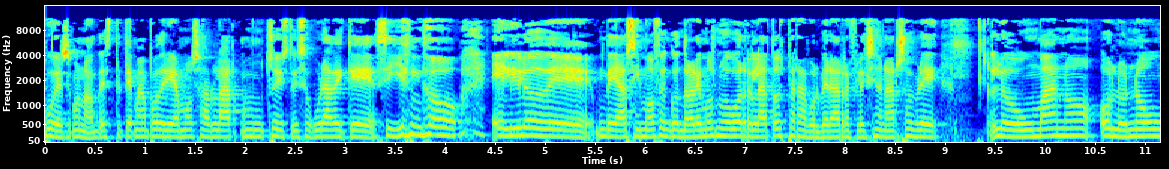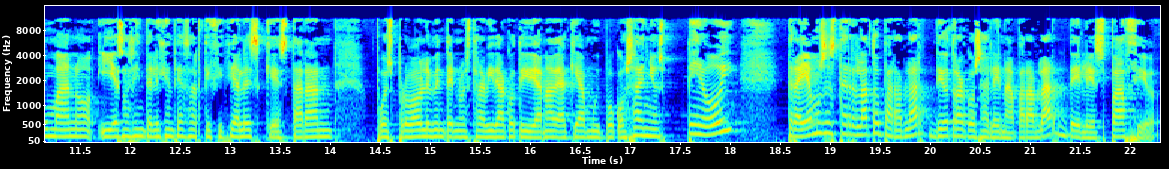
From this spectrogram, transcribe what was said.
pues bueno, de este tema podríamos hablar mucho y estoy segura de que siguiendo el hilo de, Asimov encontraremos nuevos relatos para volver a reflexionar sobre lo humano o lo no humano y esas inteligencias artificiales que estarán pues probablemente en nuestra vida cotidiana de aquí a muy pocos años. Pero hoy traíamos este relato para hablar de otra cosa, Elena, para hablar del espacio.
